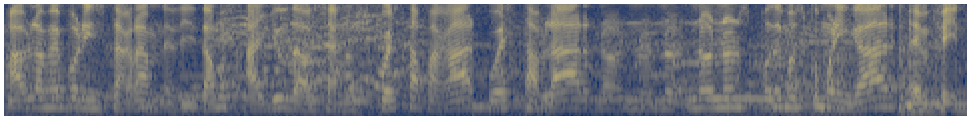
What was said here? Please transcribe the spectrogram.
háblame por Instagram. Necesitamos ayuda, o sea, nos cuesta pagar, cuesta hablar, no, no, no, no nos podemos comunicar, en fin.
